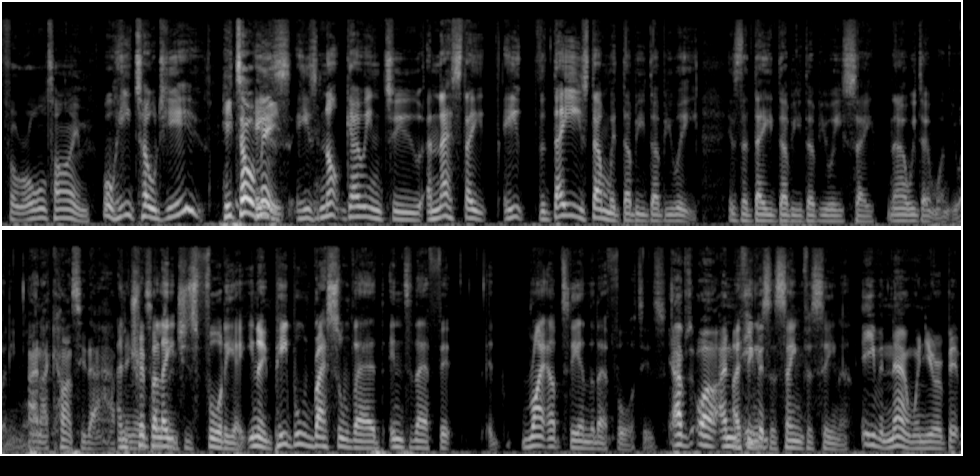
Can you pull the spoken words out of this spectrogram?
for all time? Well, he told you. He told me. he's, He's not going to unless they. He, the day he's done with WWE is the day WWE say, "No, we don't want you anymore." And I can't see that happening. And Triple H is 48. You know, people wrestle their into their fit right up to the end of their 40s. Abs- well, and I think even, it's the same for Cena. even now when you're a bit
